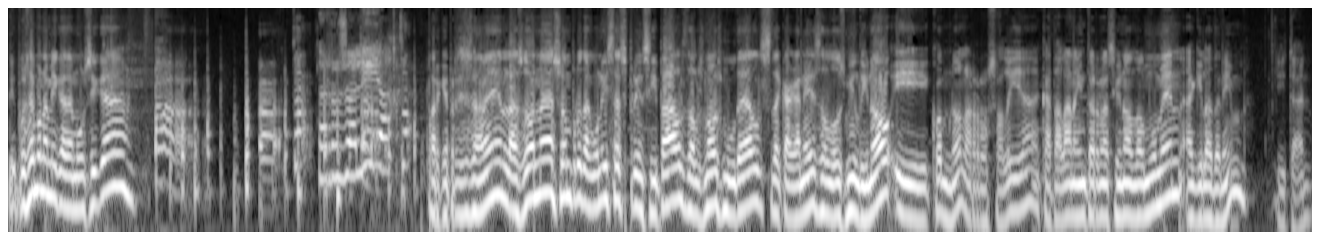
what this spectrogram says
Li posem una mica de música? La Rosalia. Perquè precisament les dones són protagonistes principals dels nous models de caganers del 2019 i, com no, la Rosalia, catalana internacional del moment, aquí la tenim. I tant.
